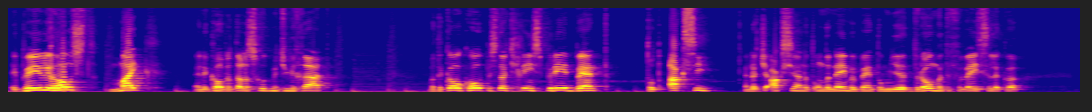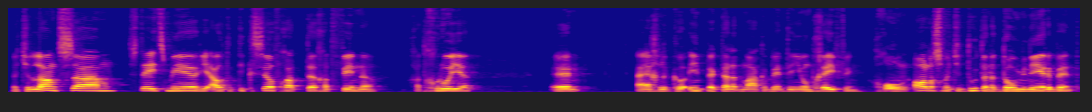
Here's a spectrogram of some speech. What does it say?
Ik ben jullie host, Mike. En ik hoop dat alles goed met jullie gaat. Wat ik ook hoop is dat je geïnspireerd bent tot actie. En dat je actie aan het ondernemen bent om je dromen te verwezenlijken. Dat je langzaam steeds meer je authentieke zelf gaat, eh, gaat vinden, gaat groeien. En eigenlijk impact aan het maken bent in je omgeving. Gewoon alles wat je doet aan het domineren bent.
